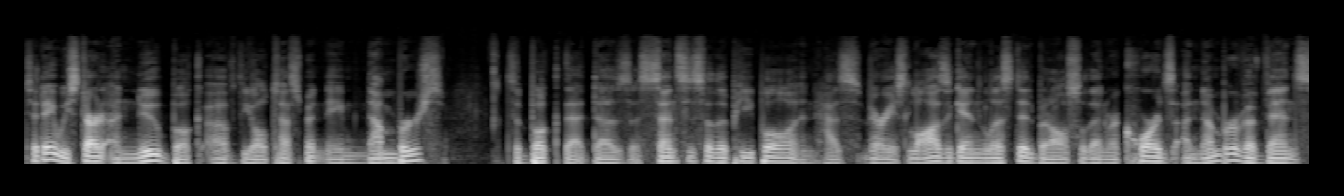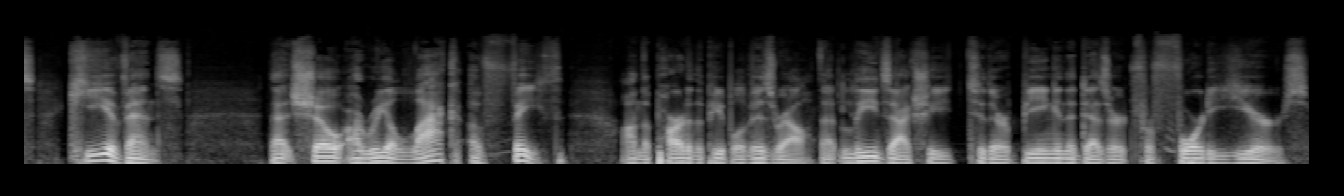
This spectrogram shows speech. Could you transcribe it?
Today we start a new book of the Old Testament named Numbers. It's a book that does a census of the people and has various laws again listed, but also then records a number of events, key events, that show a real lack of faith on the part of the people of Israel that leads actually to their being in the desert for 40 years.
